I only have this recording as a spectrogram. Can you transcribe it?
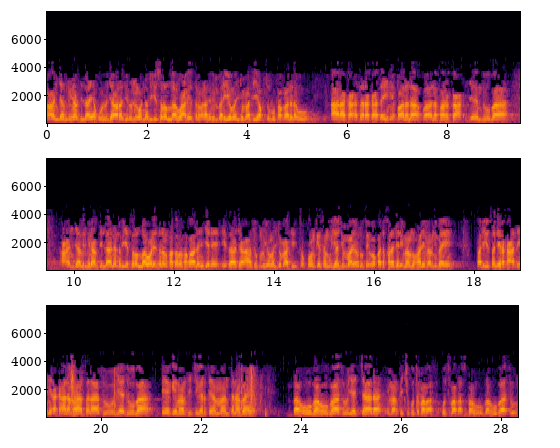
عن جابر بن عبد الله يقول جاء رجل والنبي صلى الله عليه وسلم على المنبر يوم الجمعة يخطب فقال له أركعت ركعتين؟ قال لا. قال فركع جندوبا عن جابر بن عبد الله أن النبي صلى الله عليه وسلم خطب فقال نجد. إذا جاء أحدكم يوم الجمعة تقون كيسا ويا جمعة يرفع وقد خرج الإمام هال الإمام نبين فليصلي ركعتين. ركع لما صلاة جدوبا إيك إمام قرتي أما أنت نبه bahuu baatuu jechaadha imamtichi kutubaaf as bahuu bahuu baatuu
